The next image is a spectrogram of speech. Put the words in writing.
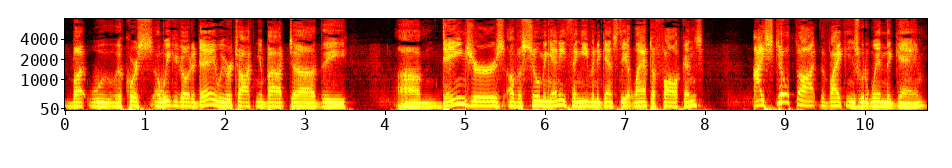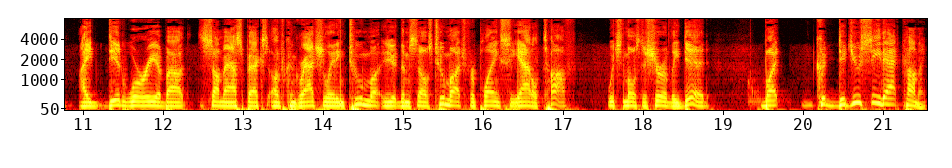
but we, of course, a week ago today, we were talking about uh, the um, dangers of assuming anything, even against the Atlanta Falcons. I still thought the Vikings would win the game. I did worry about some aspects of congratulating too mu- themselves too much for playing Seattle tough, which most assuredly did. But could did you see that coming?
